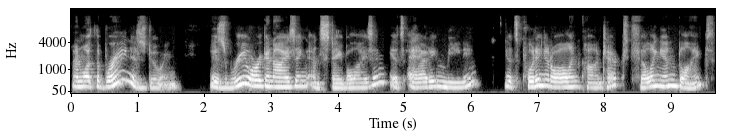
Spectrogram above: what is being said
And what the brain is doing is reorganizing and stabilizing, it's adding meaning, it's putting it all in context, filling in blanks,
